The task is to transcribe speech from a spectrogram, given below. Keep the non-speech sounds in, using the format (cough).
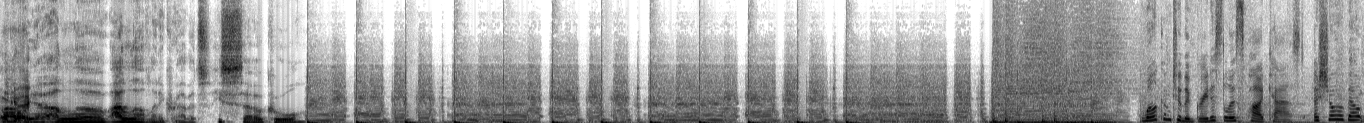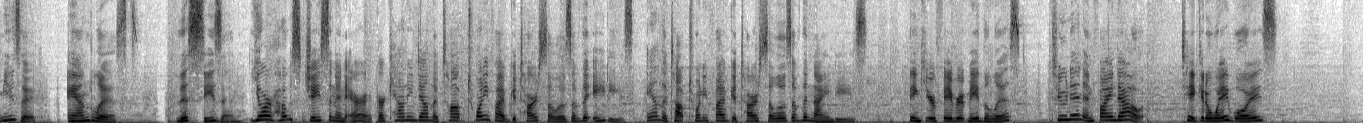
(laughs) Oh, okay. Oh yeah, I love I love Lenny Kravitz. He's so cool. Welcome to the Greatest List podcast, a show about music and lists. This season, your hosts Jason and Eric are counting down the top 25 guitar solos of the 80s and the top 25 guitar solos of the 90s. Think your favorite made the list? Tune in and find out. Take it away, boys.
